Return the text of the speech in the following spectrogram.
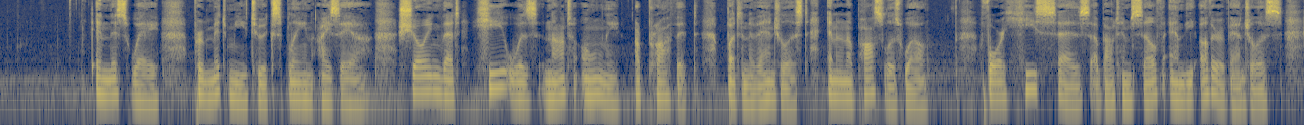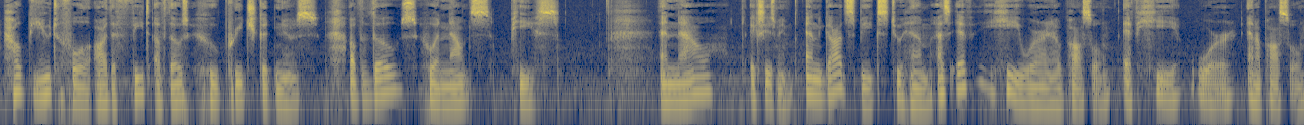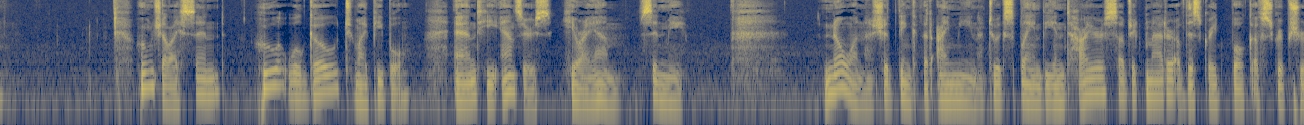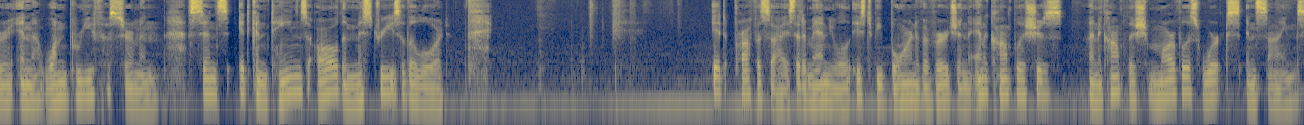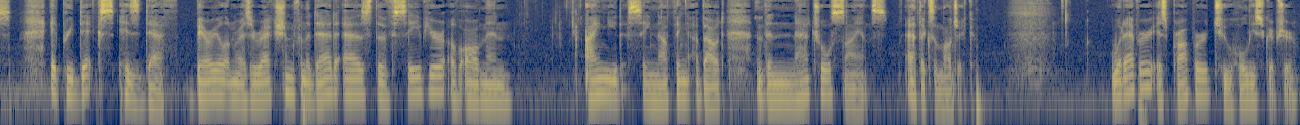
In this way, permit me to explain Isaiah, showing that he was not only a prophet, but an evangelist and an apostle as well. For he says about himself and the other evangelists, How beautiful are the feet of those who preach good news, of those who announce peace. And now, excuse me, and God speaks to him as if he were an apostle, if he were an apostle. Whom shall I send? Who will go to my people? And he answers, Here I am, send me. No one should think that I mean to explain the entire subject matter of this great book of Scripture in one brief sermon, since it contains all the mysteries of the Lord. It prophesies that Emmanuel is to be born of a virgin and accomplishes and accomplish marvelous works and signs. It predicts his death, burial, and resurrection from the dead as the Savior of all men. I need say nothing about the natural science, ethics, and logic. Whatever is proper to Holy Scripture,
